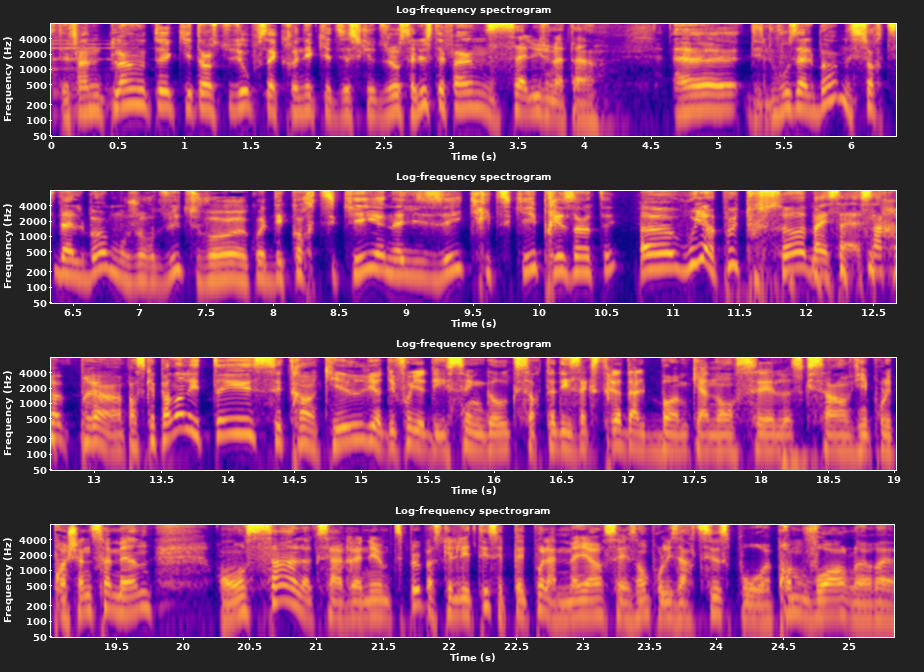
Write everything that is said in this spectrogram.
Stéphane Plante qui est en studio pour sa chronique Disque dur. Salut Stéphane. Salut Jonathan. Euh, des nouveaux albums, sorties d'albums aujourd'hui, tu vas quoi décortiquer, analyser, critiquer, présenter? Euh, Oui, un peu tout ça. Ben ça, ça reprend parce que pendant l'été c'est tranquille. Il y a des fois il y a des singles qui sortaient, des extraits d'albums qui annonçaient là, ce qui s'en vient pour les prochaines semaines. On sent là que ça renaît un petit peu parce que l'été c'est peut-être pas la meilleure saison pour les artistes pour euh, promouvoir leur euh,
